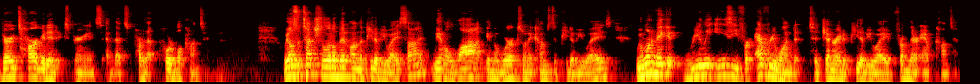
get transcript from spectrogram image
Very targeted experience, and that's part of that portable content. We also touched a little bit on the PWA side. We have a lot in the works when it comes to PWAs. We want to make it really easy for everyone to, to generate a PWA from their AMP content.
